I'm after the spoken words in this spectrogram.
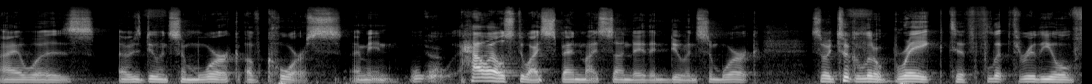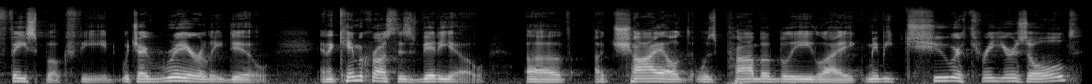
I was I was doing some work, of course. I mean, w- how else do I spend my Sunday than doing some work? So I took a little break to flip through the old Facebook feed, which I rarely do. And I came across this video of a child was probably like maybe 2 or 3 years old,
